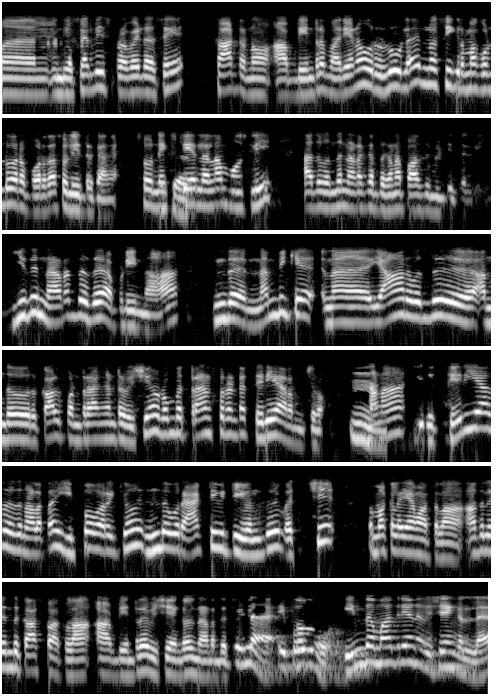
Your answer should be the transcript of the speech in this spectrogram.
அந்த சர்வீஸ் ப்ரொவைடர்ஸே காட்டணும் அப்படின்ற மாதிரியான ஒரு ரூலை இன்னும் சீக்கிரமா கொண்டு வர போறதா சொல்லிட்டு இருக்காங்க. ஸோ நெக்ஸ்ட் இயர்ல எல்லாம் மோஸ்ட்லி அது வந்து நடக்கிறதுக்கான பாசிபிலிட்டிஸ் இருக்கு இது நடந்தது அப்படின்னா இந்த நம்பிக்கை நான் யார் வந்து அந்த ஒரு கால் பண்றாங்கன்ற விஷயம் ரொம்ப டிரான்ஸ்பரண்டா தெரிய ஆரம்பிச்சிடும். ஆனா இது தெரியாததுனால தான் இப்போ வரைக்கும் இந்த ஒரு ஆக்டிவிட்டி வந்து வச்சு மக்களை ஏமாத்தலாம் அதுல இருந்து காசு பார்க்கலாம் அப்படின்ற விஷயங்கள் நடந்துட்டு இல்ல இப்போ இந்த மாதிரியான விஷயங்கள்ல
